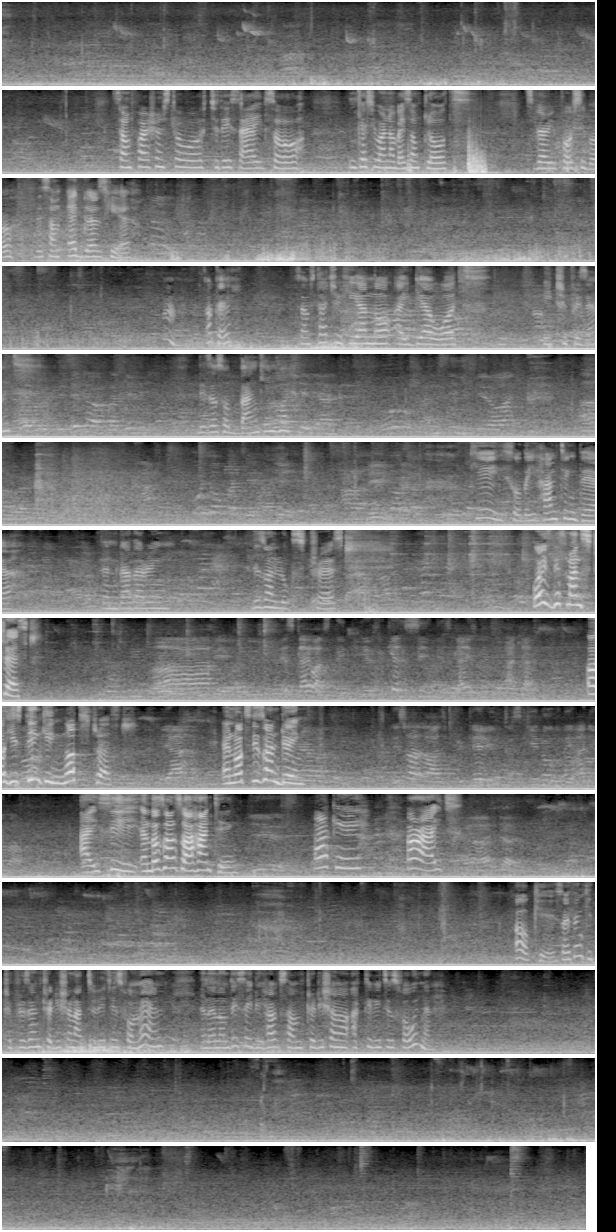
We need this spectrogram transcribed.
Some fashion store to this side so in case you want to buy some clothes it's very possible. There's some edgars here. Hmm, okay. Some statue here no idea what it represents. There's also banking here Okay, so they hunting there, then gathering. This one looks stressed. Why is this man stressed? This guy was thinking, as you can see, this guy is going to hunt. Oh, he's thinking, not stressed. Yeah, And what's this one doing? this one was preparing to skin over the animal. I see. And those ones were hunting. Yes. Okay. All right. Okay, so I think it represents traditional activities for men, and then on this side we have some traditional activities for women.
